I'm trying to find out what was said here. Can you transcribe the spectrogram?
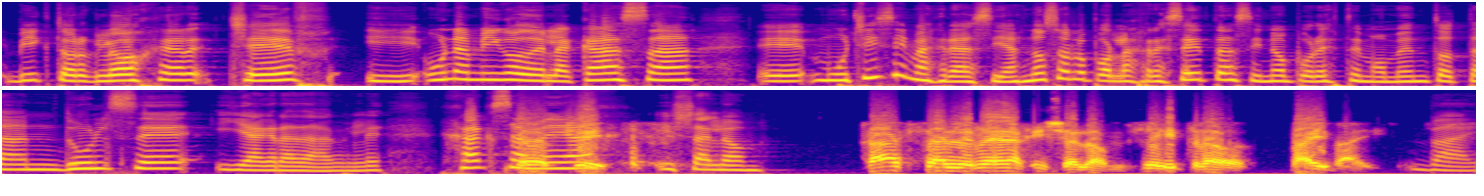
Víctor Gloger chef y un amigo de la casa. Eh, muchísimas gracias no solo por las recetas sino por este momento tan dulce y agradable. Hak y Shalom. Hak y Shalom. Bye bye. Bye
